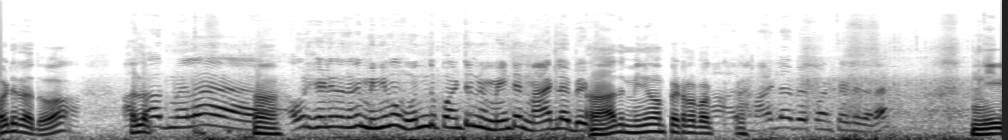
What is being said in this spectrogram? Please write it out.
ಓಡಿರೋದು. ಅದಾದ್ಮೇಲೆ. ಅವ್ರು ಹೇಳಿರೋದ್ರೆ ಮಿನಿಮಮ್ ಒಂದು ಪಾಯಿಂಟ್ ನೀವು ಮೇಂಟೈನ್ ಮಾಡಲೇಬೇಕು. ಅದು ಮಿನಿಮಮ್ ಪೆಟ್ರೋಲ್ ಬೇಕು. ಮಾಡಲೇಬೇಕು ಅಂತ ಹೇಳಿದ್ದಾರೆ ನೀವು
